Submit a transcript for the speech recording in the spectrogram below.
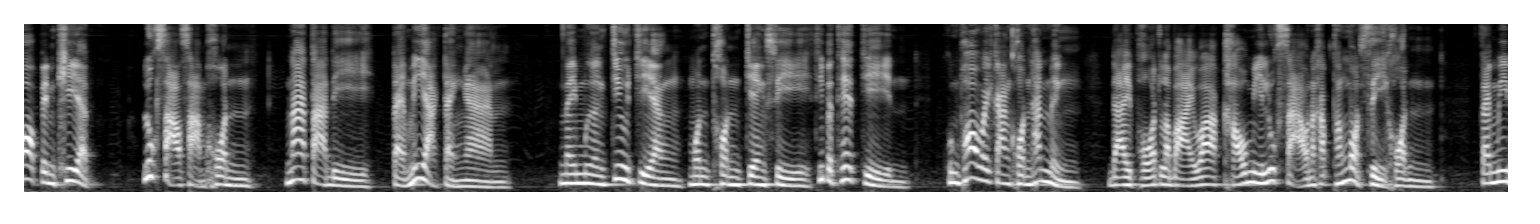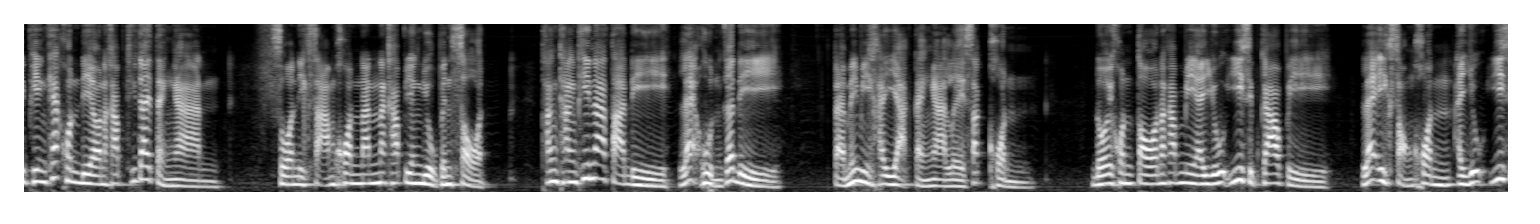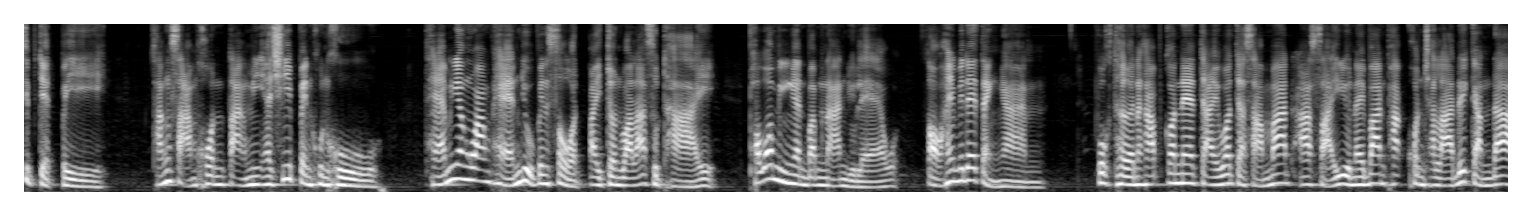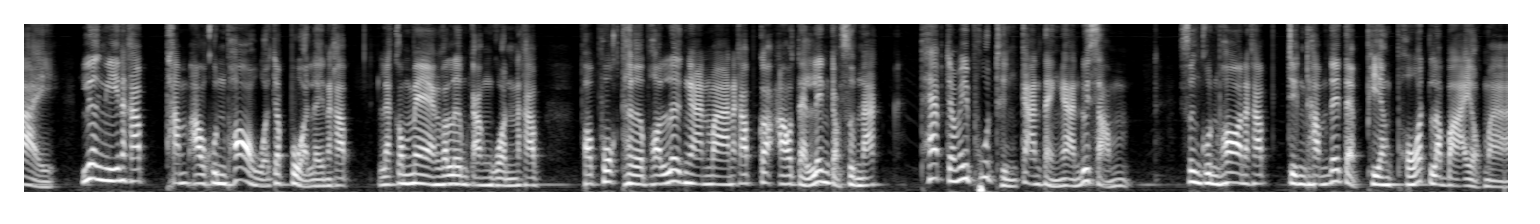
พ่อเป็นเครียด ลูกสาวสามคน หน้าตาดี แต่ไม่อยากแต่งงาน ในเมืองจิ้วเจียงมณฑลเจียงซีที่ประเทศจีน คุณพ่อวัยกลางคนท่านหนึ่ง ได้โพสต์ระบายว่าเขามีลูกสาวนะครับทั้งหมด 4 คน แต่มีเพียงแค่คนเดียวนะครับที่ได้แต่งงาน ส่วนอีก 3 คนนั้นนะครับยังอยู่เป็นโสด ทั้งๆทที่หน้าตาดีและหุ่นก็ดี แต่ไม่มีใครอยากแต่งงานเลยสักคน โดยคนโตนะครับมีอายุ 29 ปี และอีก2คนอายุ 27 ปี ทั้ง 3 คนต่างมีอาชีพเป็นคุณครู แถมยังวางแผนอยู่เป็นโสดไปจนวาระสุดท้าย เพราะว่ามีเงินบำนาญอยู่แล้ว ต่อให้ไม่ได้แต่งงาน พวกเธอนะครับก็แน่ใจว่าจะสามารถอาศัยอยู่ในบ้านพักคนชราด้วยกันได้ เรื่องนี้นะครับทำเอาคุณพ่อหัวจะปวดเลยนะครับ และก็แม่ก็เริ่มกังวลนะครับเพราะพวกเธอพอเลิกงานมานะครับก็เอาแต่เล่นกับสุนัข แทบจะไม่พูดถึงการแต่งงานด้วยซ้ำ ซึ่งคุณพ่อนะครับจึงทำได้แต่เพียงโพสต์ระบายออกมา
